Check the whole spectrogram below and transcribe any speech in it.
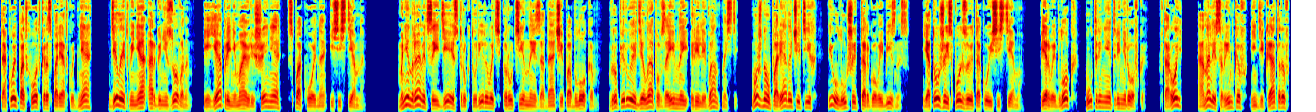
Такой подход к распорядку дня делает меня организованным, и я принимаю решения спокойно и системно. Мне нравится идея структурировать рутинные задачи по блокам. Группируя дела по взаимной релевантности, можно упорядочить их и улучшить торговый бизнес. Я тоже использую такую систему. Первый блок — утренняя тренировка. Второй — анализ рынков, индикаторов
